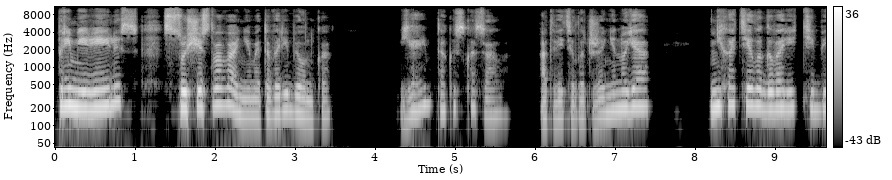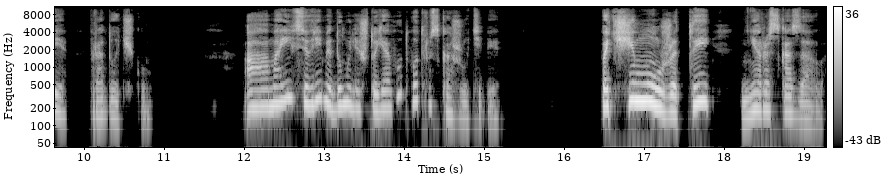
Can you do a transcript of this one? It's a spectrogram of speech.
примирились с существованием этого ребенка. — Я им так и сказала, — ответила Дженни, — но я не хотела говорить тебе про дочку. А мои все время думали, что я вот-вот расскажу тебе. — Почему же ты не рассказала?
